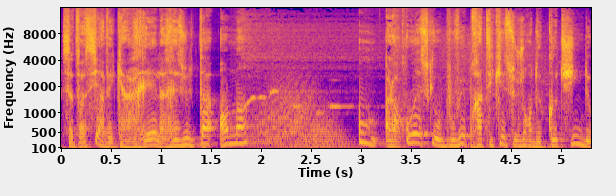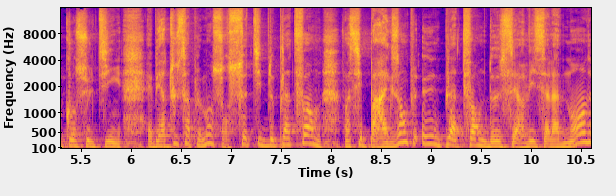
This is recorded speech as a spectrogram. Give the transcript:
cette fois-ci avec un réel résultat en main. Alors où est-ce que vous pouvez pratiquer ce genre de coaching, de consulting? Eh bien tout simplement sur ce type de plateforme. Voici par exemple une plateforme de service à la demande.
